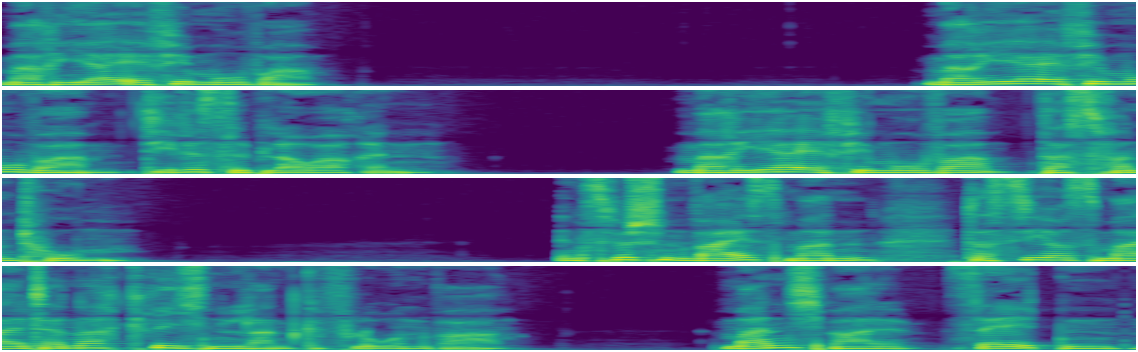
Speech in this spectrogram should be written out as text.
Maria Efimova Maria Efimova, die Whistleblowerin. Maria Efimova, das Phantom. Inzwischen weiß man, dass sie aus Malta nach Griechenland geflohen war. Manchmal, selten,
